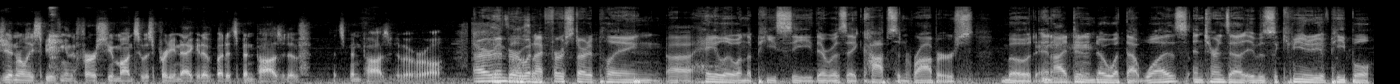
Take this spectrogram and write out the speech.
generally speaking, in the first few months, it was pretty negative, but it's been positive. It's been positive overall. I remember That's when I first started playing uh, Halo on the PC, there was a cops and robbers mode, and I didn't know what that was. And turns out it was a community of people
